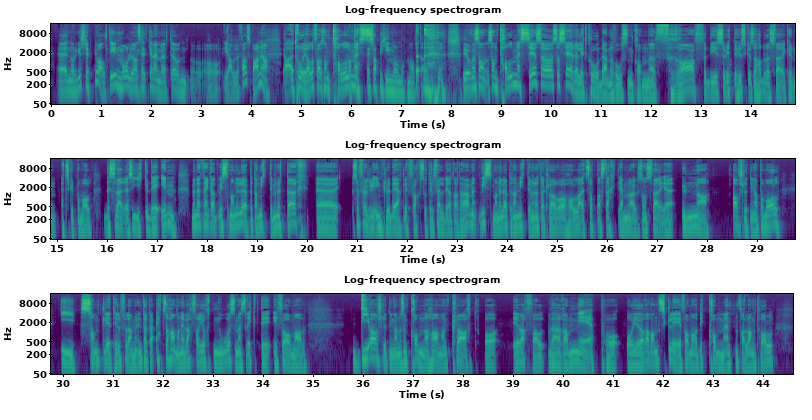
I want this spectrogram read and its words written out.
Eh, Norge slipper jo alltid inn mål uansett hvem de møter, og, og, og i alle fall Spania. Ja, jeg tror i alle fall sånn tallmessig tallmessig jeg slapp ikke inn mål mot Malta. Jo, men sånn, sånn Tallmessig så, så ser jeg litt hvor den rosen kommer fra. fordi Så vidt jeg husker, så hadde vel Sverige kun ett skudd på mål. Dessverre så gikk jo det inn. Men jeg tenker at hvis man i løpet av 90 minutter eh, Selvfølgelig inkludert litt flaks og tilfeldigheter, men hvis man i løpet av 90 minutter klarer å holde et såpass sterkt hjemmelag som Sverige unna avslutninga på mål, i samtlige tilfeller, med unntak av ett, så har man i hvert fall gjort noe som helst riktig i form av de avslutningene som kommer, har man klart å i hvert fall være med på å gjøre vanskelig, i form av at de kommer enten fra langt hold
